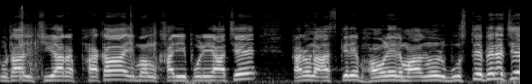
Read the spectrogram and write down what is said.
টোটাল চেয়ার ফাঁকা এবং খালি পড়ে আছে, কারণ আজকের ভাঁড়ের মানুষ বুঝতে পেরেছে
